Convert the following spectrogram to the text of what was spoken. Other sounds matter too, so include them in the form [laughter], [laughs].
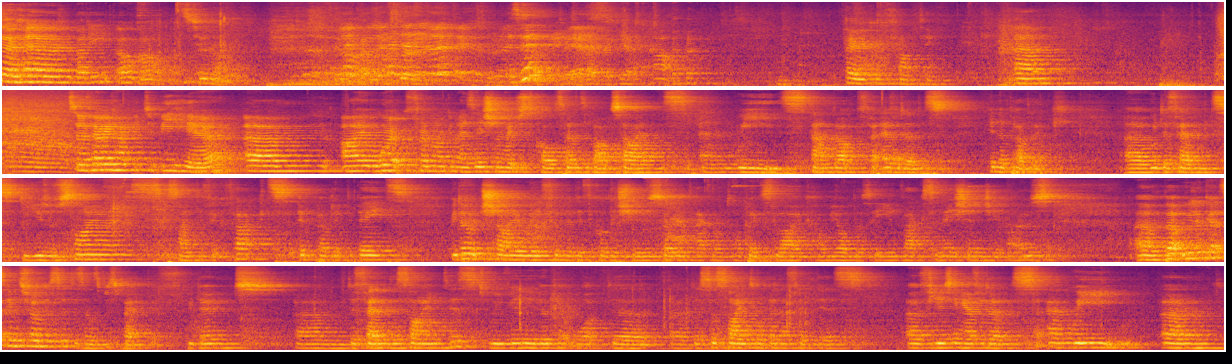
So, hello everybody. Oh god, that's too long. Is it? Yes. Oh. Very confronting. Um, so very happy to be here. Um, I work for an organization which is called Sense About Science and we stand up for evidence in the public. Uh, we defend the use of science, scientific facts in public debates, we don't shy away from the difficult issues, so we tackle topics like homeopathy and vaccination GMOs. Um, but we look at things from the citizen's perspective. We don't um, defend the scientists, we really look at what the, uh, the societal benefit is of using evidence, and we, um,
